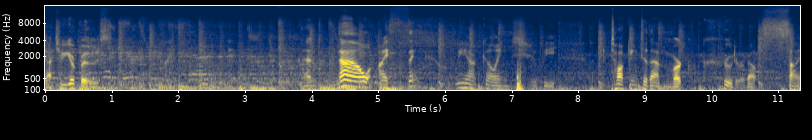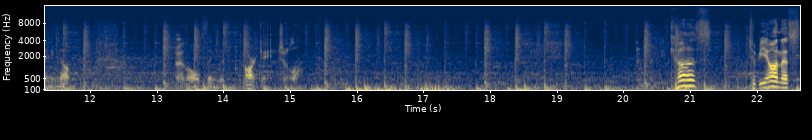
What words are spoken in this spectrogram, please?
Got you your booze. And now I think we are going to be talking to that Merc recruiter about signing up the whole thing with Archangel. Because, to be honest,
